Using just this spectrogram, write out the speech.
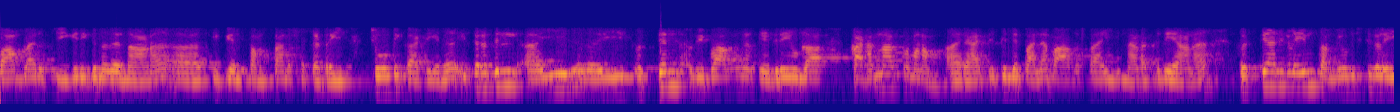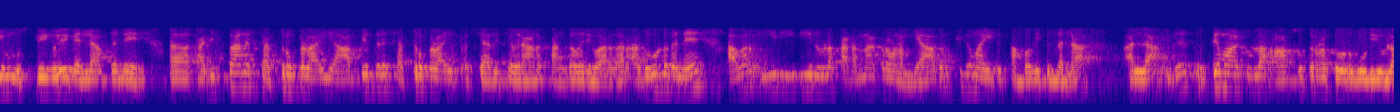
പാമ്പ്ലാന് സ്വീകരിക്കുന്നത് എന്നാണ് സി പി എം സംസ്ഥാന സെക്രട്ടറി ചൂണ്ടിക്കാട്ടിയത്. ഇത്തരത്തിൽ ഈ ഈ ക്രിസ്ത്യൻ വിഭാഗങ്ങൾക്കെതിരെയുള്ള കടന്നാക്രമണം രാജ്യത്തിന്റെ പല ഭാഗത്തായി നടക്കുകയാണ്. ക്രിസ്ത്യാനികളെയും കമ്മ്യൂണിസ്റ്റുകളെയും മുസ്ലിങ്ങളെയും എല്ലാം തന്നെ അടിസ്ഥാന ശത്രുക്കളായി ആഭ്യന്തര ശത്രുക്കളായി പ്രഖ്യാപിച്ചവരാണ് സംഘപരിവാറുകാർ അതുകൊണ്ട് തന്നെ അവർ ഈ രീതിയിലുള്ള കടന്നാക്രമണം യാദർച്ഛികമായിട്ട് സംഭവിക്കുന്നല്ല അല്ല ഇത് കൃത്യമായിട്ടുള്ള ആസൂത്രണത്തോടു കൂടിയുള്ള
